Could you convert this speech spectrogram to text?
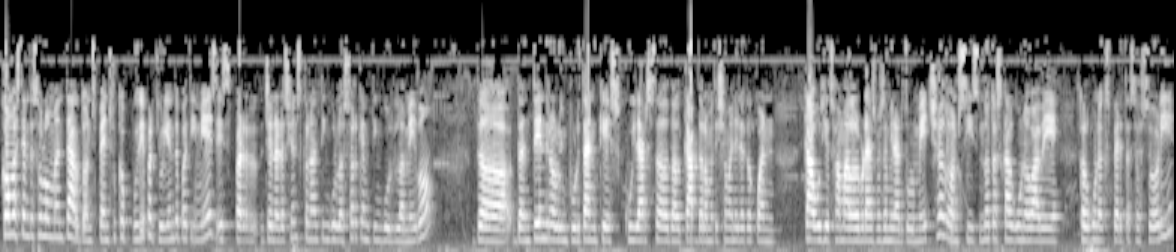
com estem de salut mental? Doncs penso que poder, perquè hauríem de patir més, és per generacions que no han tingut la sort que hem tingut la meva, d'entendre de, lo important que és cuidar-se del cap de la mateixa manera que quan caus i et fa mal el braç vas a mirar-te al metge, doncs si notes que alguna va bé, que algun expert assessori.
